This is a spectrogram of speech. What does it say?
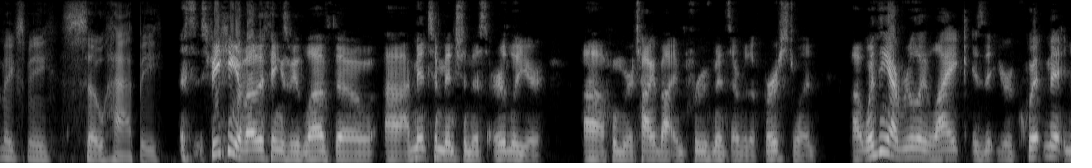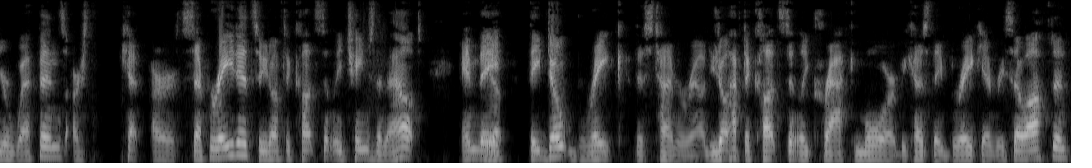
makes me so happy. Speaking of other things we love, though, uh, I meant to mention this earlier uh, when we were talking about improvements over the first one. Uh, one thing I really like is that your equipment and your weapons are kept are separated, so you don't have to constantly change them out, and they Yep. they don't break this time around. You don't have to constantly craft more because they break every so often.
